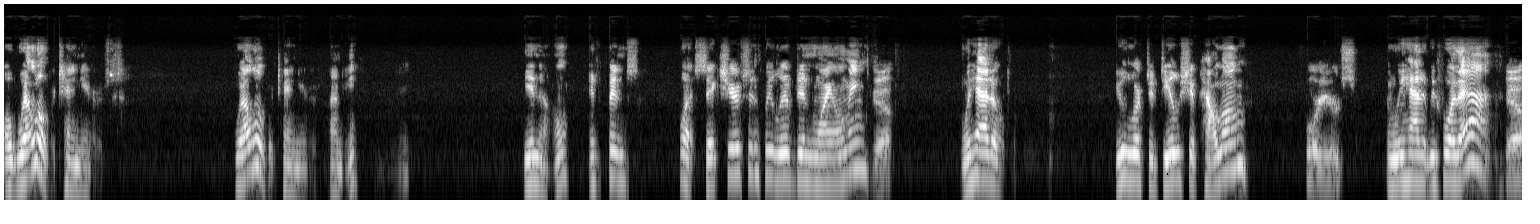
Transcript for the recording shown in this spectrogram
Oh, well over ten years. Well over ten years, honey. You know, it's been what six years since we lived in Wyoming. Yeah. We had a. You worked at dealership how long? Four years. And we had it before that. Yeah.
